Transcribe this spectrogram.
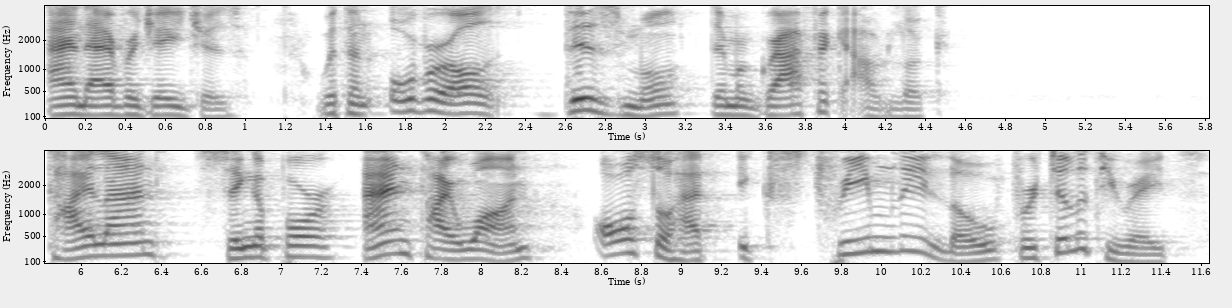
and average ages, with an overall dismal demographic outlook. Thailand, Singapore, and Taiwan also have extremely low fertility rates.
